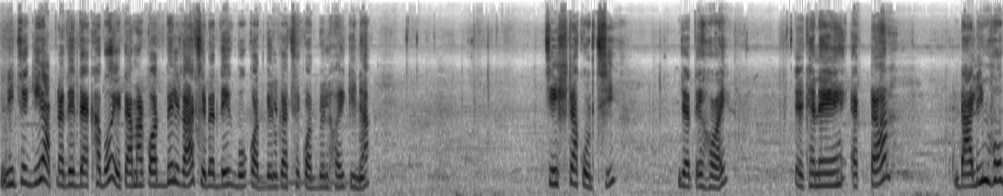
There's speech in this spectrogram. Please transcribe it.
নিচে গিয়ে আপনাদের দেখাবো, এটা আমার কদবেল গাছ, এবার দেখব কদবেল গাছে কদবেল হয় কি না চেষ্টা করছি যাতে হয়। এখানে একটা ডালিম হোক,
